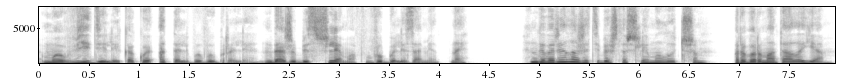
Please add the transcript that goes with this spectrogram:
Мы видели, какой отель вы выбрали. Даже без шлемов вы были заметны». «Говорила же тебе, что шлемы лучше», — пробормотала я.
